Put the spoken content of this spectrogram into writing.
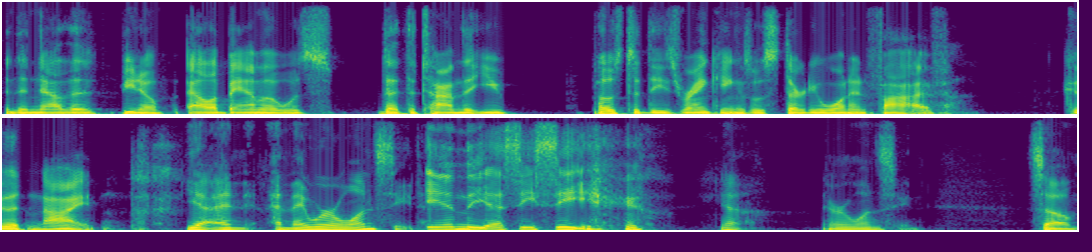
And then now that, you know, Alabama was at the time that you posted these rankings was 31 and 5. Good night. Yeah, and and they were a one seed in the SEC. They were one seed. So,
